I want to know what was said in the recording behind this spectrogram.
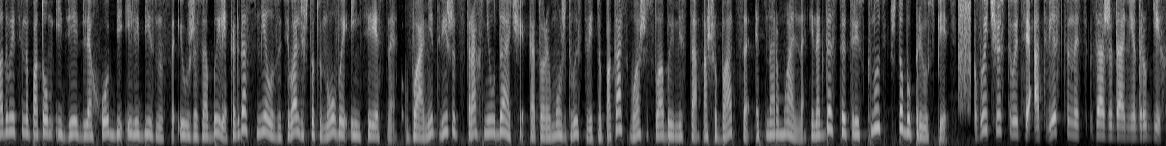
откладываете на потом идеи для хобби или бизнеса и уже забыли, когда смело затевали что-то новое и интересное. Вами движет страх неудачи, который может выставить на показ ваши слабые места. Ошибаться – это нормально. Иногда стоит рискнуть, чтобы преуспеть. Вы чувствуете ответственность за ожидания других.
